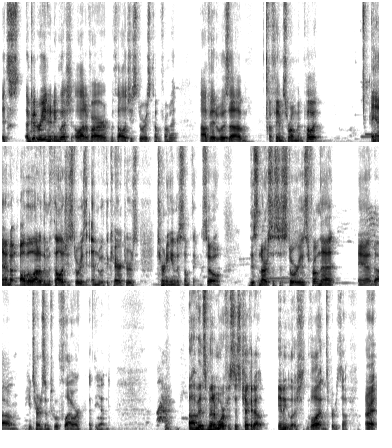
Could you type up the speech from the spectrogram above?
It's a good read in English. A lot of our mythology stories come from it. Ovid was um, a famous Roman poet, and although a lot of the mythology stories end with the characters turning into something, so this Narcissus story is from that, and um, he turns into a flower at the end. Ovid's Metamorphosis. Check it out in English. The Latin's pretty tough. All right.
